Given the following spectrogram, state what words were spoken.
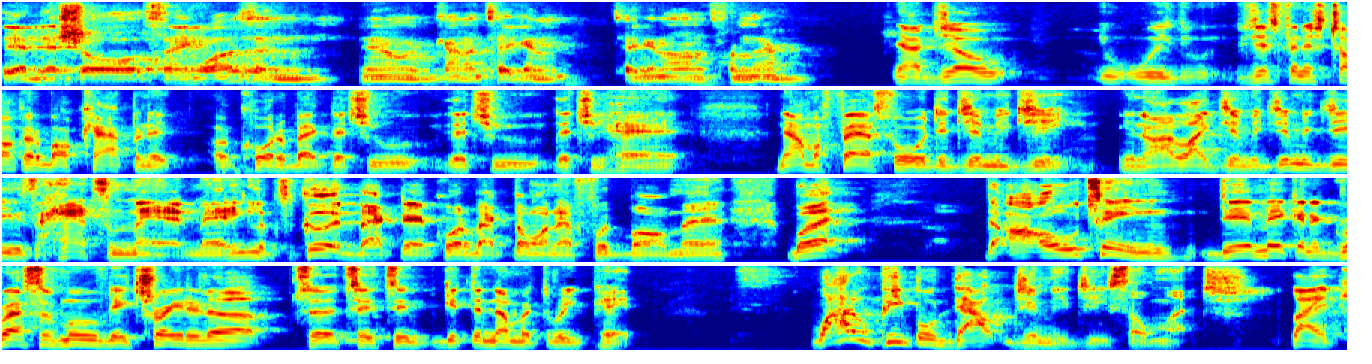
the initial thing was, and you know, kind of taking taken on from there. Now, Joe, we just finished talking about Kaepernick, a quarterback that you that you that you had. Now I'm gonna fast forward to Jimmy G. You know, I like Jimmy. Jimmy G is a handsome man, man. He looks good back there, quarterback throwing that football, man. But the our old team did make an aggressive move. They traded up to to to get the number three pick. Why do people doubt Jimmy G so much? Like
